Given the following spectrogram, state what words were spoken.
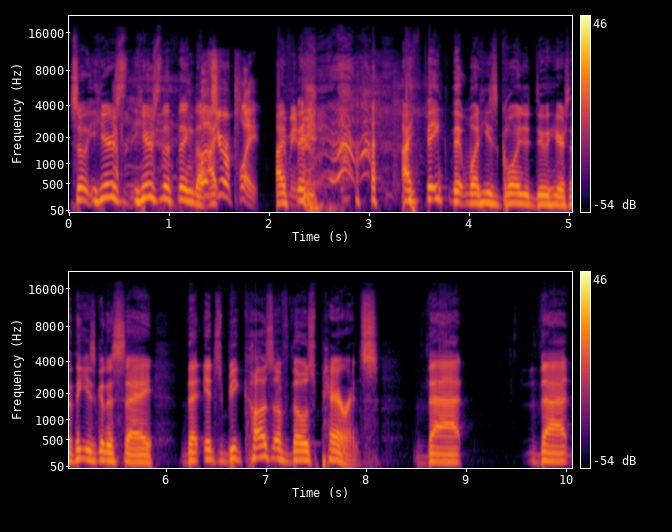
So here's here's the thing, though. well, it's I- your plate. I, I, mean, think I think that what he's going to do here is I think he's going to say that it's because of those parents that that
